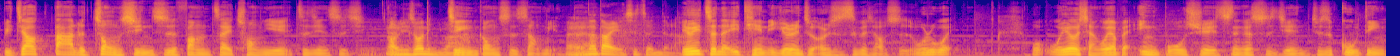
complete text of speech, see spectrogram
比较大的重心是放在创业这件事情。哦，你说你吗？经营公司上面，嗯，啊，那倒也是真的啦。因为真的，一天一个人就二十四个小时。我如果我我有想过要不要硬剥削那个时间，就是固定。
